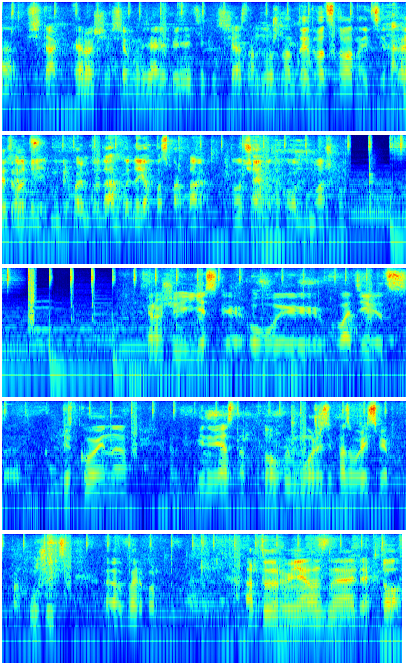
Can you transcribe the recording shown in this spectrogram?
Да. Так, короче, все, мы взяли билетик, и сейчас нам нужно D22 найти. Как мы взяли D20. билет? Мы приходим туда, выдаем паспорта и получаем вот такую вот бумажку. Короче, и если вы владелец биткоина, инвестор, то вы можете позволить себе покушать э, в аэропорту. Артур, меня узнали. Кто?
